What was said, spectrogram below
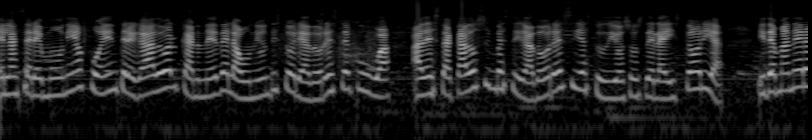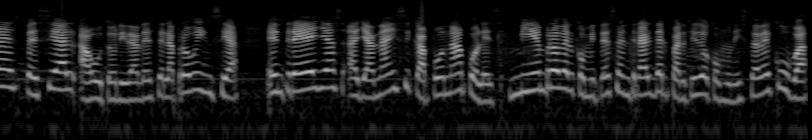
En la ceremonia fue entregado el carnet de la Unión de Historiadores de Cuba a destacados investigadores y estudiosos de la historia y de manera especial a autoridades de la provincia, entre ellas a Yanais Capó Nápoles, miembro del Comité Central del Partido Comunista de Cuba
